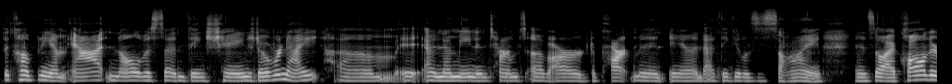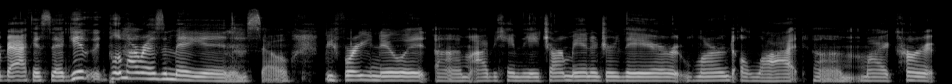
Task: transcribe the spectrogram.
the company I'm at. And all of a sudden, things changed overnight. Um, it, and I mean, in terms of our department, and I think it was a sign. And so I called her back and said, Give, Put my resume in. And so before you knew it, um, I became the HR manager there, learned a lot. Um, my current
